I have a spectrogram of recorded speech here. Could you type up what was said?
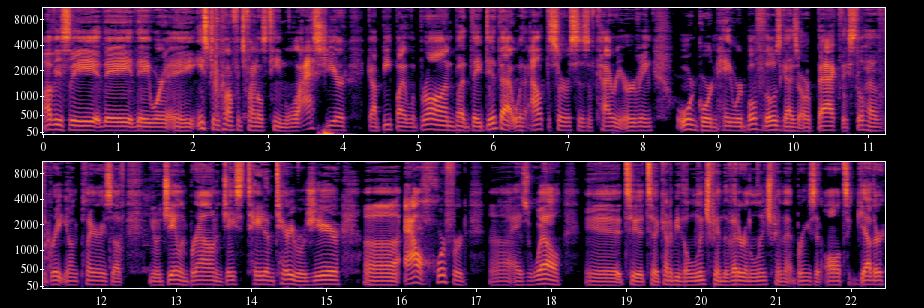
Obviously, they they were a Eastern Conference Finals team last year, got beat by LeBron, but they did that without the services of Kyrie Irving or Gordon Hayward. Both of those guys are back. They still have the great young players of you know Jaylen Brown and Jayson Tatum, Terry Rozier, uh, Al Horford uh, as well. Uh, to to kind of be the linchpin, the veteran linchpin that brings it all together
